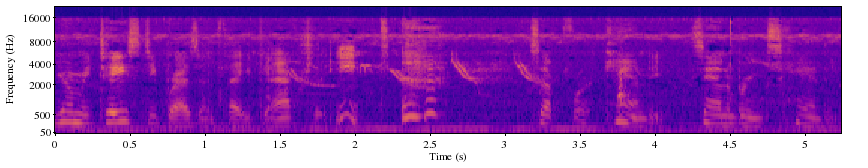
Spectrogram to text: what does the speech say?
Yummy, tasty presents that you can actually eat. Except for candy. Santa brings candy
